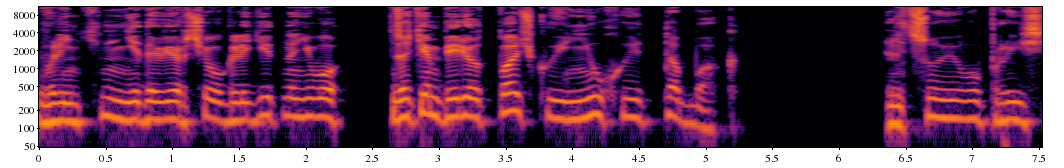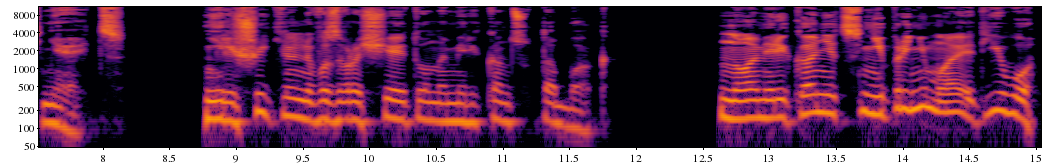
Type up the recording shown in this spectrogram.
Валентин недоверчиво глядит на него, затем берет пачку и нюхает табак. Лицо его проясняется. Нерешительно возвращает он американцу табак. Но американец не принимает его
